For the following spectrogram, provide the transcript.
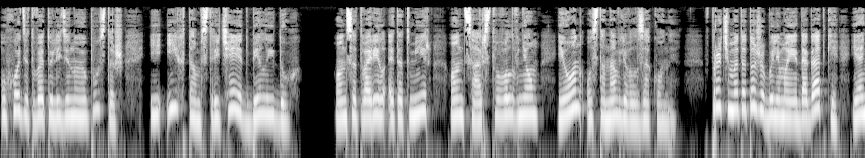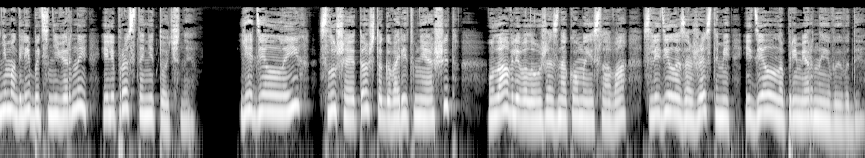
уходят в эту ледяную пустошь, и их там встречает белый дух. Он сотворил этот мир, он царствовал в нем, и он устанавливал законы. Впрочем, это тоже были мои догадки, и они могли быть неверны или просто неточные. Я делала их, слушая то, что говорит мне Ашит, улавливала уже знакомые слова, следила за жестами и делала примерные выводы.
